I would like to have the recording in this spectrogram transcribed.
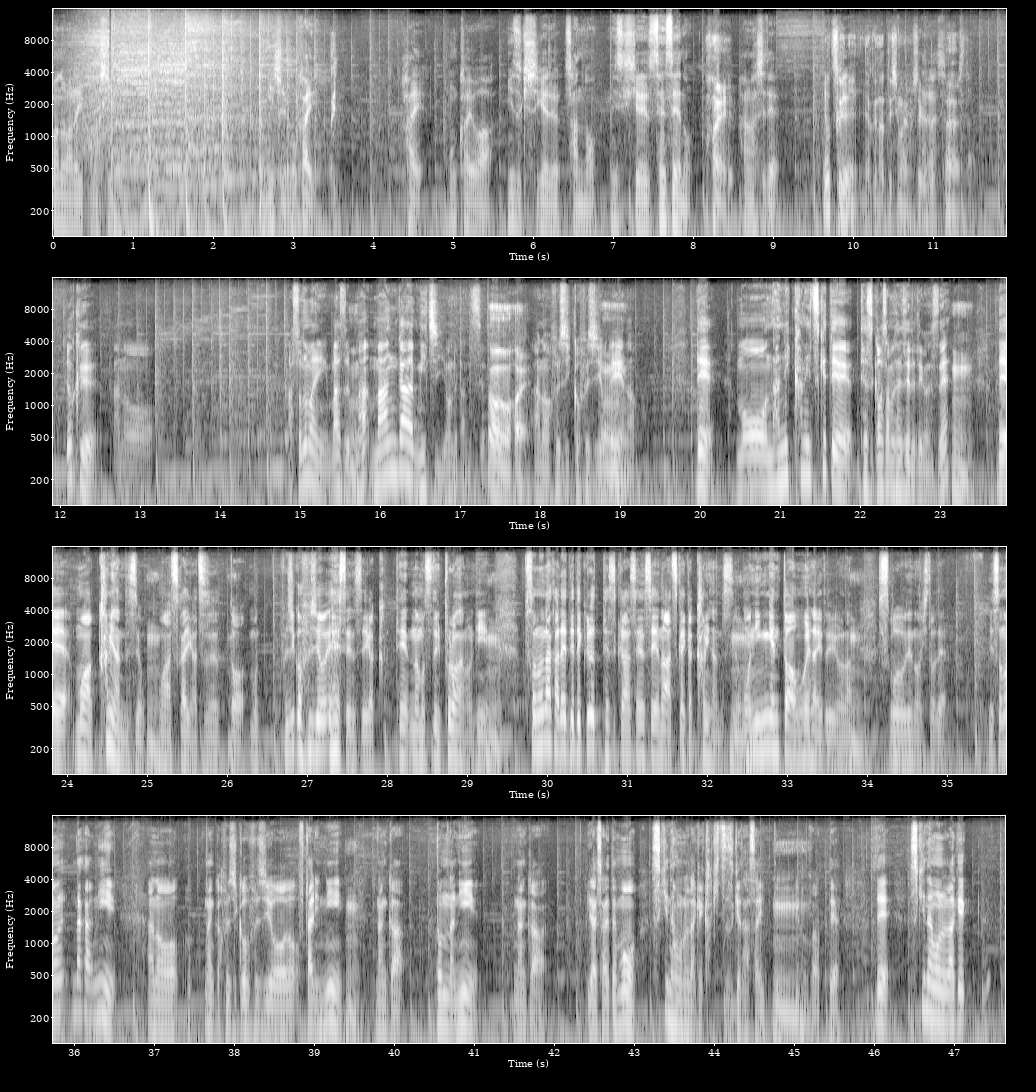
頭の悪い話。25回。はい。はい。今回は水木しげるさんの水木しげる先生のはい。話でよついくに亡くなってしまいましたけど。話しました。よくあのあその前にまず、うん。ま、漫画道読んでたんですよ。うんうんはい。あの藤子不二雄うん。A の、でもう何かにつけて手塚治虫先生出てくるんですね、うん。でもう神なんですよ、うん。もう扱いがずっと、もう藤子不二雄 A 先生がてもうすでにプロなのに、うん。その中で出てくる手塚先生の扱いが神なんですよ、うん。もう人間とは思えないというようなうん。凄腕の人で。でその中にあのなんか藤子不二雄の2人に、うん。なんかどんなになんか依頼されても好きなものだけ書き続けなさいっていうのがあって、で好きなものだけ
